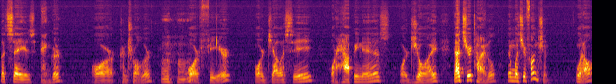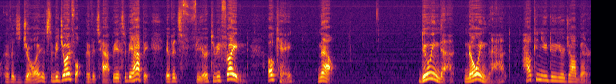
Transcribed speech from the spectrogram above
let's say, is anger, or controller, Mm-hmm. or fear, or jealousy, or happiness, or joy. That's your title. Then what's your function? Well, if it's joy, it's to be joyful. If it's happy, it's to be happy. If it's fear, to be frightened. Okay, now, doing that, knowing that, how can you do your job better?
